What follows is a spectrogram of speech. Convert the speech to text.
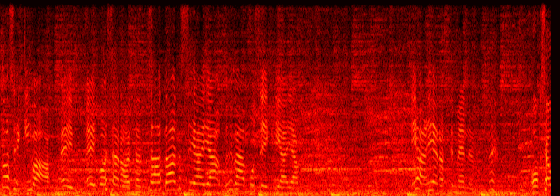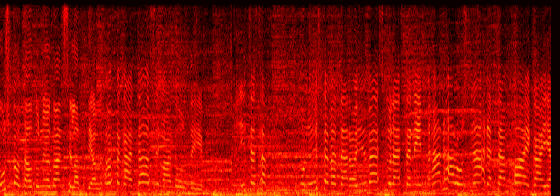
tosi kivaa. Ei, ei voi sanoa, että saa tanssia ja hyvää musiikkia ja ihan hienosti mennyt. Onko sä uskaltautunut jo tanssilattialle? Totta kai tanssimaan tultiin. Itse asiassa mun ystävätär on Jyväskylästä, niin hän halusi nähdä tämän paikan ja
